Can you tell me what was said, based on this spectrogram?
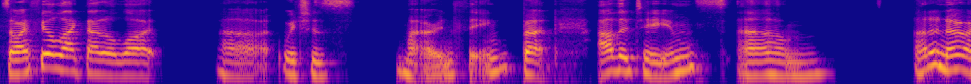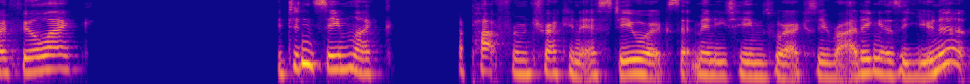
so I feel like that a lot, uh, which is my own thing. But other teams, um, I don't know, I feel like it didn't seem like apart from Trek and SD Worx that many teams were actually riding as a unit.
